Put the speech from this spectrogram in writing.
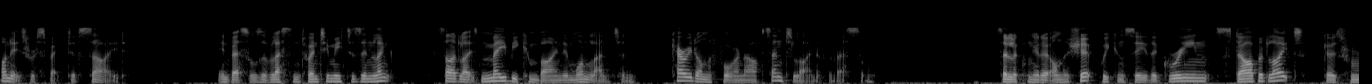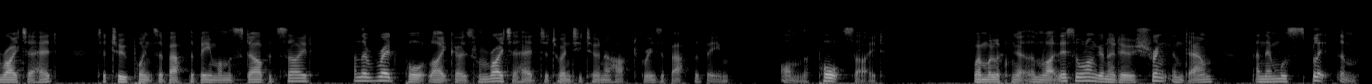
on its respective side. In vessels of less than 20 metres in length, sidelights may be combined in one lantern, carried on the fore and aft centre line of the vessel. So looking at it on the ship, we can see the green starboard light goes from right ahead to two points abaft the beam on the starboard side, and the red port light goes from right ahead to 22.5 degrees abaft the beam on the port side. When we're looking at them like this, all I'm going to do is shrink them down and then we'll split them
